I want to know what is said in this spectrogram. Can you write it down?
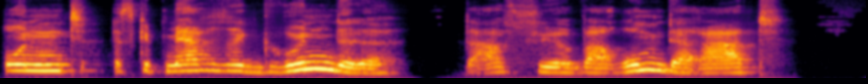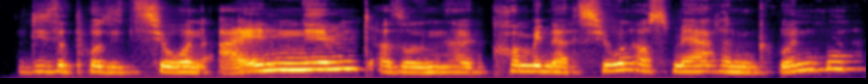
Und es gibt mehrere Gründe dafür, warum der Rat diese Position einnimmt. Also eine Kombination aus mehreren Gründen.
